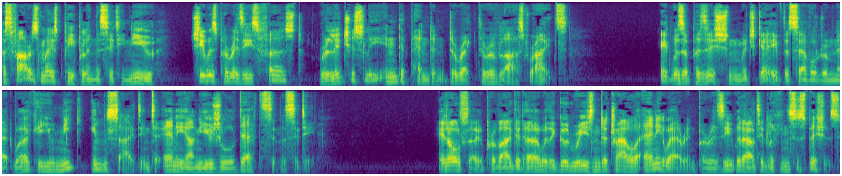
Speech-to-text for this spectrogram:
As far as most people in the city knew, she was Perizzi's first religiously independent director of last rites it was a position which gave the Seveldrum network a unique insight into any unusual deaths in the city. It also provided her with a good reason to travel anywhere in Perizzi without it looking suspicious.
